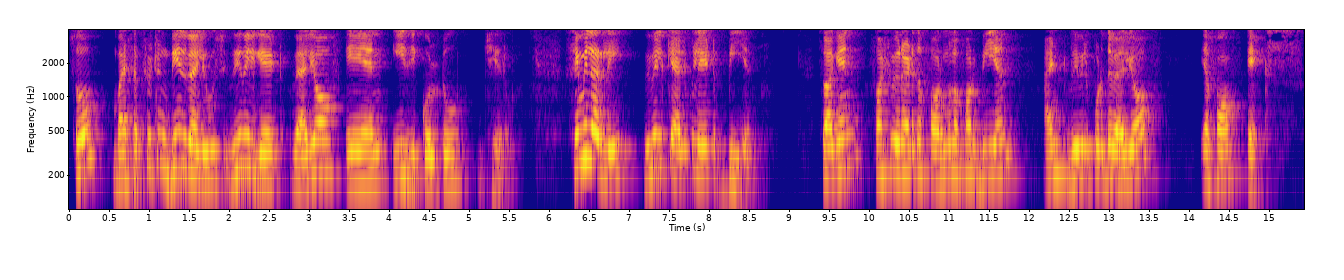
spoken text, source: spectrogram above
So by substituting these values, we will get value of an is equal to 0. Similarly, we will calculate bn. So again, first we write the formula for bn and we will put the value of f of x.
